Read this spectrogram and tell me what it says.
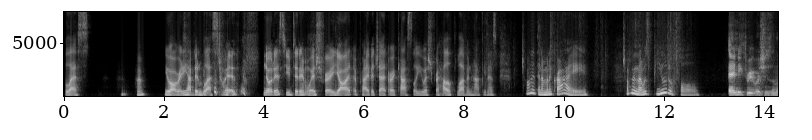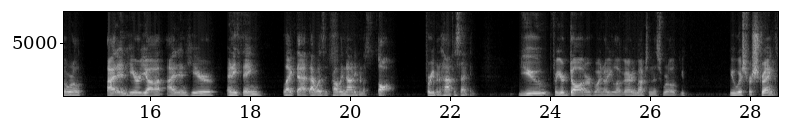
blessed. Huh? You already have been blessed with. Notice you didn't wish for a yacht, a private jet, or a castle. You wished for health, love, and happiness. Jonathan, I'm going to cry. Jonathan, that was beautiful. Any three wishes in the world. I didn't hear yacht. I didn't hear anything like that. That was probably not even a thought for even half a second. You, for your daughter, who I know you love very much in this world, you you wish for strength,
